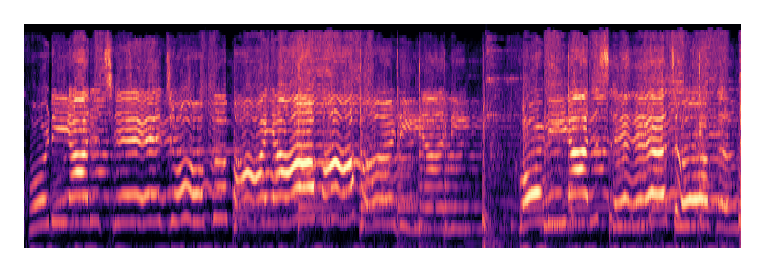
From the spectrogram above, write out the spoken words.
ખોડિયાર છે જોગ માયા માં બળિયાની ખોડિયાર છે જોગ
